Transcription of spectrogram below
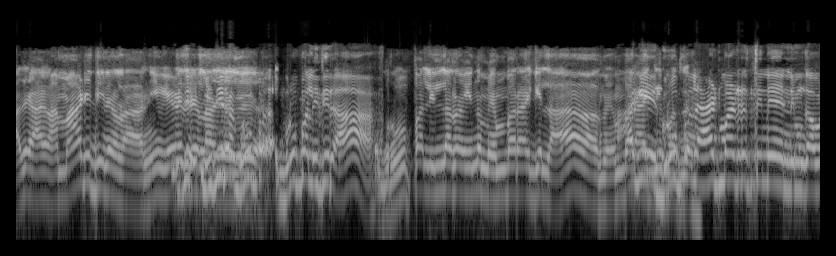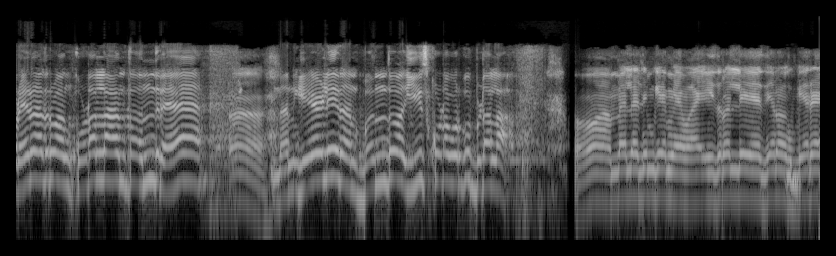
ಅದೇ ಆ- ಮಾಡಿದ್ದೀನಲ್ಲ ನೀವ್ ಇದೀರಾ ಗ್ರೂಪ್ ಗ್ರೂಪ್ ಅಲ್ಲಿ? ಇದೀರಾ ಗ್ರೂಪ್ ಅಲ್ಲಿ ಇಲ್ಲ ನಾವು ಇನ್ನು ಮೆಂಬರ್ ಆಗಿಲ್ಲ. ಮೆಂಬರ್ ಹಾಗೆ ಆಗಿ ಗ್ರೂಪ್ ಅಲ್ಲಿ ಆಡ್ ಮಾಡಿರ್ತೀನಿ. ನಿಮ್ಗೆ ಅವ್ರೇನಾದ್ರು ಹಂಗ್ ಕೊಡಲ್ಲ ಅಂತ ಅಂದ್ರೆ ಹಾ. ನನ್ಗೆ ಹೇಳಿ ನಾನು ಬಂದು ಈಸ್ ಕೊಡೋವರೆಗೂ ಬಿಡಲ್ಲ. ಹ್ಮ್, ಆಮೇಲೆ ನಿಮ್ಗೆ ಮೆ- ಇದ್ರಲ್ಲಿ ಅದೇನೋ ಬೇರೆ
